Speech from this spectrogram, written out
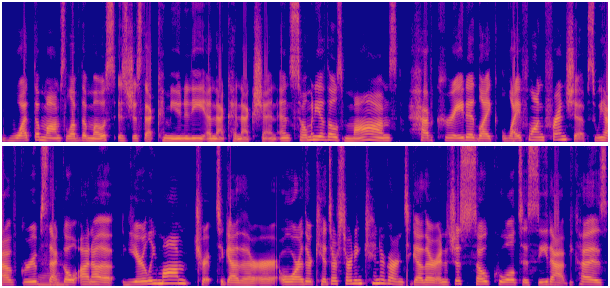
what the moms love the most is just that community and that connection. And so many of those moms have created like lifelong friendships. We have groups yeah. that go on a yearly mom trip together, or their kids are starting kindergarten together. And it's just so cool to see that because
